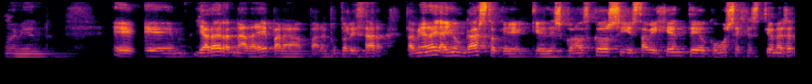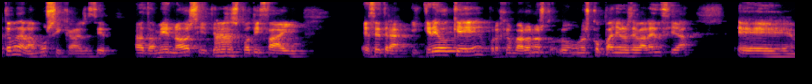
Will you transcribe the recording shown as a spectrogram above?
Muy bien. Eh, y ahora nada, eh, para, para, puntualizar, también hay, hay un gasto que, que, desconozco si está vigente o cómo se gestiona, es el tema de la música, es decir, claro, también, ¿no? Si tienes ah. Spotify etcétera. Y creo que, por ejemplo, ahora unos, unos compañeros de Valencia, eh,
